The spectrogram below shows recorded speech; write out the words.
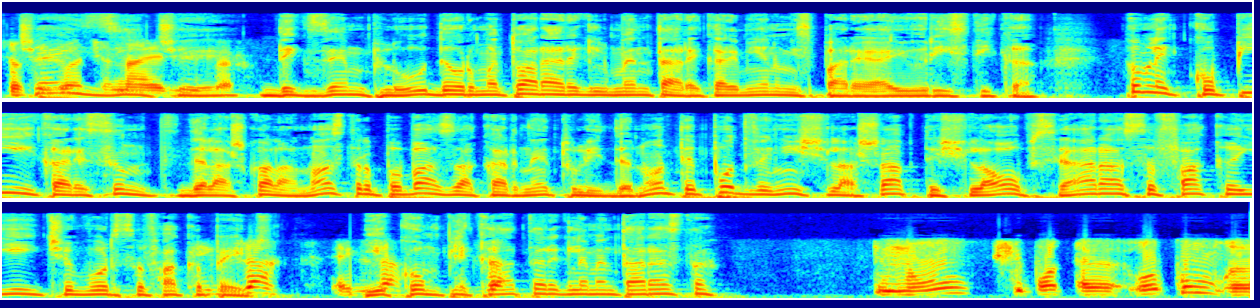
să ce se ai joace în aer zice, liber. de exemplu, de următoarea reglementare, care mie nu mi se pare aiuristică? Domnule, copiii care sunt de la școala noastră, pe baza carnetului de note, pot veni și la șapte și la 8 seara să facă ei ce vor să facă pe aici. Exact, exact. e complicată reglementarea asta? Nu, și pot, uh, oricum uh,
